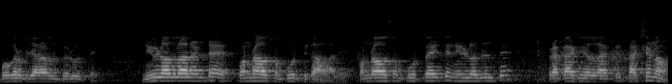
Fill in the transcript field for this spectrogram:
భూగర్భ జలాలను పెరుగుతాయి. నీళ్ళు వదలాలంటే పునరావాసం పూర్తి కావాలి. పునరావాసం పూర్తి అయితే నీళ్ళు వదిలితే ప్రకాశం జిల్లాకి తక్షణం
